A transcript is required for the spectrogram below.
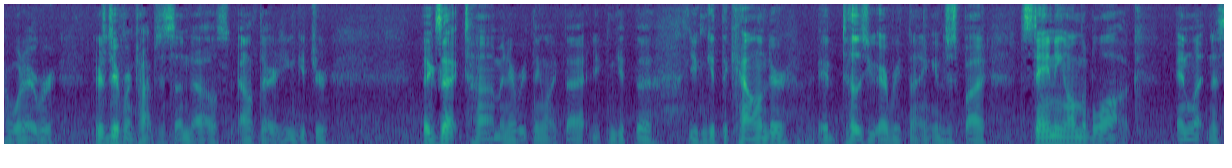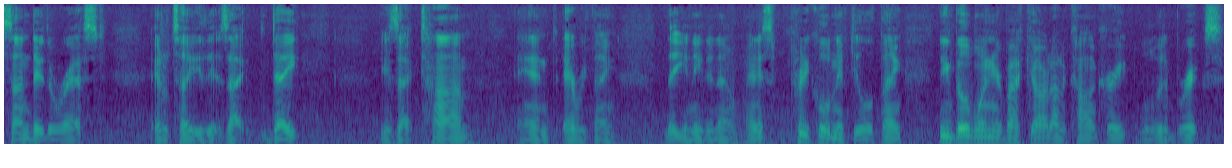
or whatever. There's different types of sundials out there. You can get your exact time and everything like that. You can get the you can get the calendar. It tells you everything, and just by standing on the block and letting the sun do the rest, it'll tell you the exact date, the exact time, and everything that you need to know. And it's a pretty cool, nifty little thing. You can build one in your backyard out of concrete, a little bit of bricks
